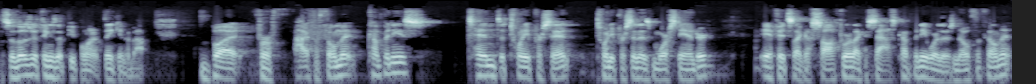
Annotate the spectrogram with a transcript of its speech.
So those are things that people aren't thinking about. But for high fulfillment companies, 10 to 20%, 20% is more standard. If it's like a software, like a SaaS company where there's no fulfillment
